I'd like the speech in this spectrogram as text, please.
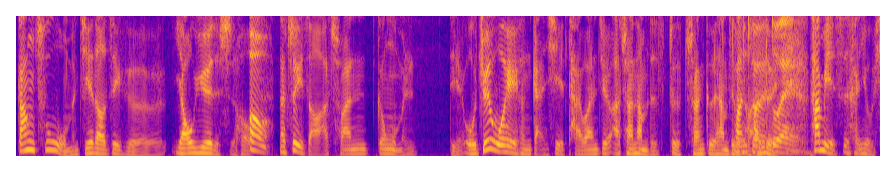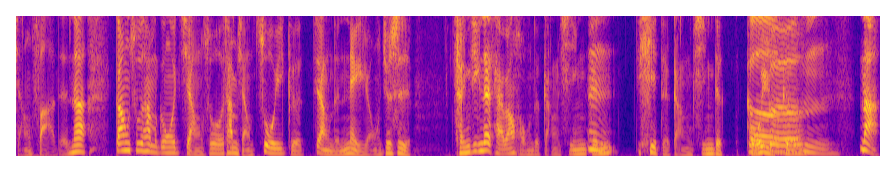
当初我们接到这个邀约的时候，嗯，那最早阿川跟我们。我觉得我也很感谢台湾，就阿川他们的这个川哥他们这个团队，他们也是很有想法的。那当初他们跟我讲说，他们想做一个这样的内容，就是曾经在台湾红的港星跟 hit 的港星的国语歌。嗯，那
